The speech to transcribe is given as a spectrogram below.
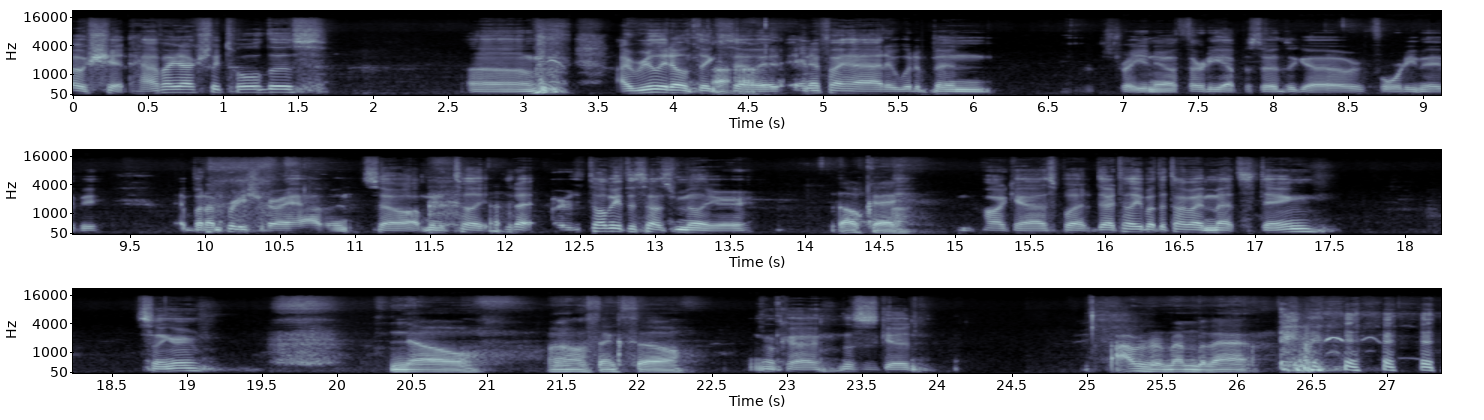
oh shit, have I actually told this? Um, I really don't think so. Uh-uh. And if I had, it would have been, you know, 30 episodes ago or 40 maybe. But I'm pretty sure I haven't. So I'm going to tell you. Did I, or tell me if this sounds familiar. Okay. Uh, Podcast. But did I tell you about the time I met Sting, singer? No, I don't think so. Okay, this is good. I would remember that.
